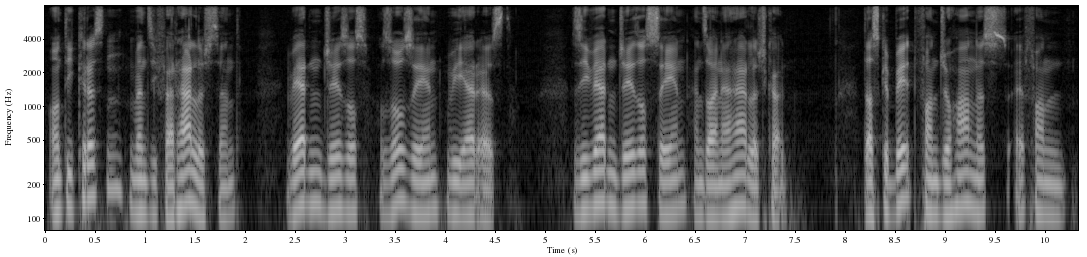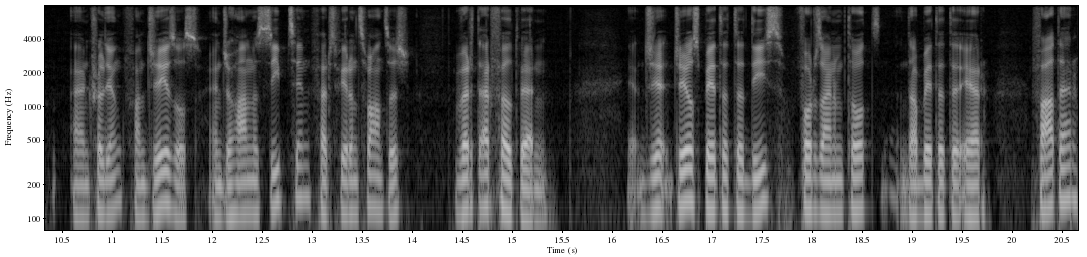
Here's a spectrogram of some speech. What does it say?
Und die Christen, wenn sie verherrlicht sind, werden Jesus so sehen, wie er ist. Sie werden Jesus sehen in seiner Herrlichkeit. Das Gebet von Johannes, äh, von, äh, Entschuldigung, von Jesus in Johannes 17, Vers 24 wird erfüllt werden. Jesus betete dies vor seinem Tod, da betete er, Vater,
